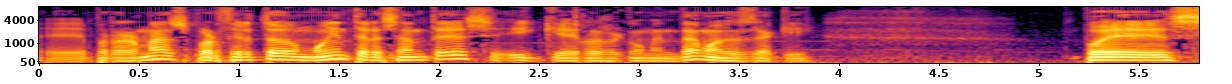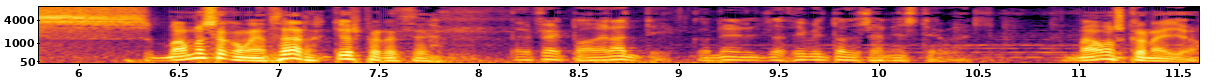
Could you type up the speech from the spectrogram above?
eh, programas, por cierto, muy interesantes y que los recomendamos desde aquí. Pues vamos a comenzar, ¿qué os parece? Perfecto, adelante, con el yacimiento de San Esteban. Vamos con ello.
